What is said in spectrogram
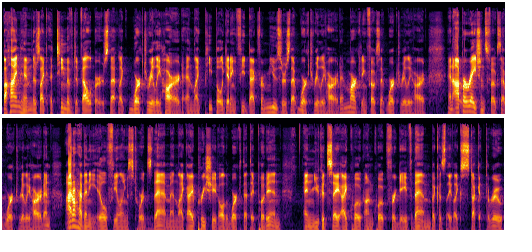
behind him, there's like a team of developers that like worked really hard and like people getting feedback from users that worked really hard and marketing folks that worked really hard and operations folks that worked really hard. And I don't have any ill feelings towards them. And like I appreciate all the work that they put in and you could say I quote unquote forgave them because they like stuck it through.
